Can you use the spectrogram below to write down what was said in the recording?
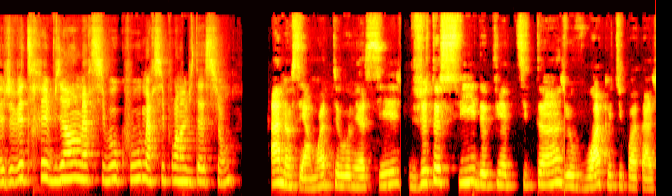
Je vais très bien, merci beaucoup, merci pour l'invitation. Ah non, c'est à moi de te remercier. Je te suis depuis un petit temps. Je vois que tu partages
